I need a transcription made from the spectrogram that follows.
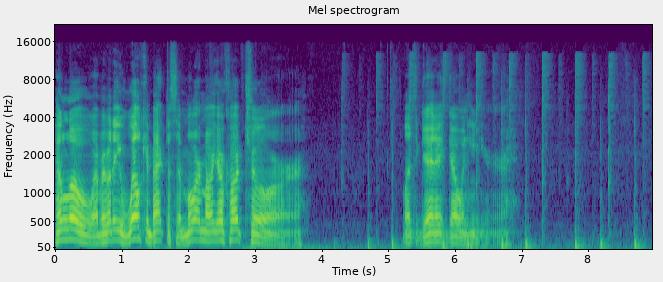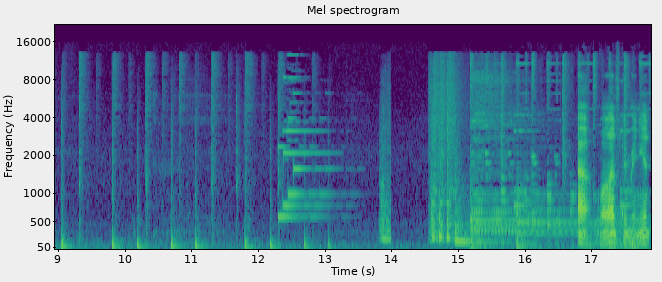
Hello, everybody. Welcome back to some more Mario Kart Tour. Let's get it going here. Oh, well that's convenient.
